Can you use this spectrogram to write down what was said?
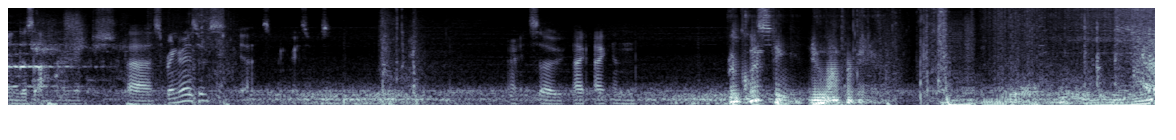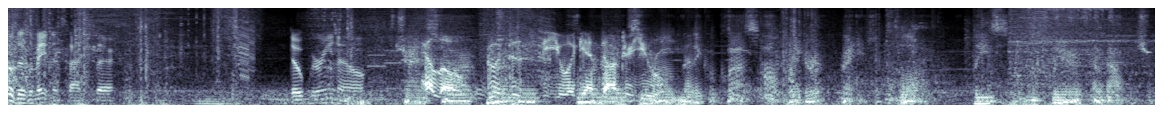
in Dishonored. Uh, spring razors? Yeah, spring razors. Alright, so I, I can... Requesting new operator. Oh, there's a maintenance hatch there. Doperino. Hello. Good to see you again, Dr. Zero Yu. medical class operator ready to deploy. Please clear evacuation.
